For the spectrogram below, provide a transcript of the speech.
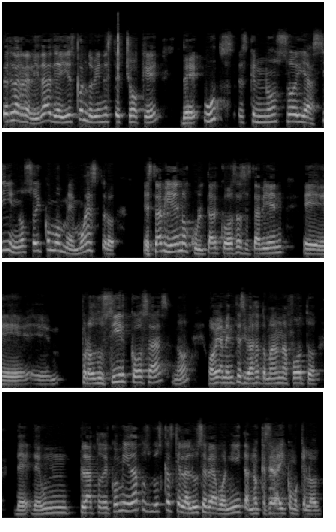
es la realidad y ahí es cuando viene este choque de, ups, es que no soy así, no soy como me muestro. Está bien ocultar cosas, está bien eh, eh, producir cosas, ¿no? Obviamente si vas a tomar una foto de, de, un plato de comida, pues buscas que la luz se vea bonita, no que se vea ahí como que lo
